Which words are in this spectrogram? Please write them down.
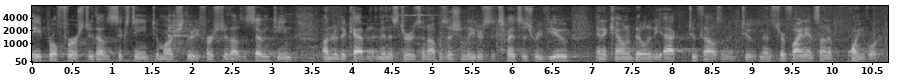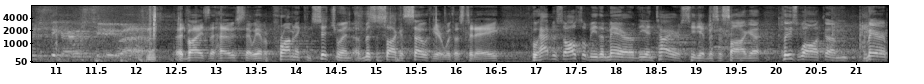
April 1, 2016 to March 31, 2017 under the Cabinet Ministers and Opposition Leaders Expenses Review and Accountability Act 2002. Minister of Finance on a point of order. Mr. Speaker, I wish to uh, advise the House that we have a prominent constituent of Mississauga South here with us today, who happens to also be the mayor of the entire city of Mississauga. Please welcome Mayor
